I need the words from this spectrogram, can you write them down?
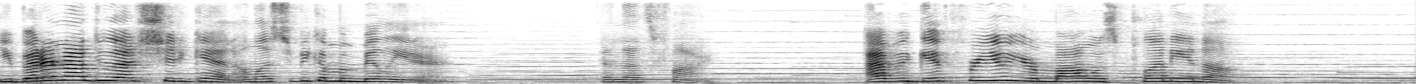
You better not do that shit again, unless you become a millionaire and that's fine. I have a gift for you. Your mom was plenty enough.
